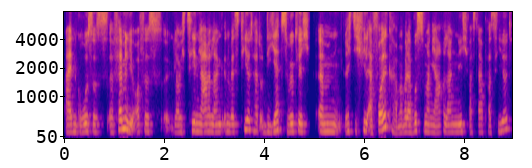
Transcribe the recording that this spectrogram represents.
ein großes äh, Family Office, äh, glaube ich, zehn Jahre lang investiert hat und die jetzt wirklich ähm, richtig viel Erfolg haben. Aber da wusste man jahrelang nicht, was da passiert.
